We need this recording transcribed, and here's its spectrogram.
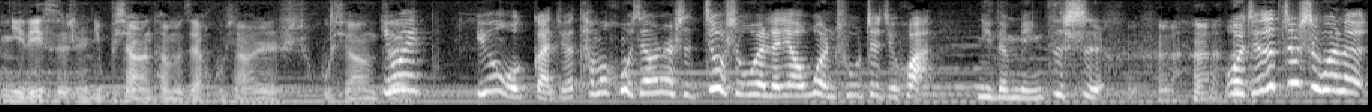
你的意思是你不想让他们再互相认识，互相？因为因为我感觉他们互相认识就是为了要问出这句话。你的名字是，我觉得就是为了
